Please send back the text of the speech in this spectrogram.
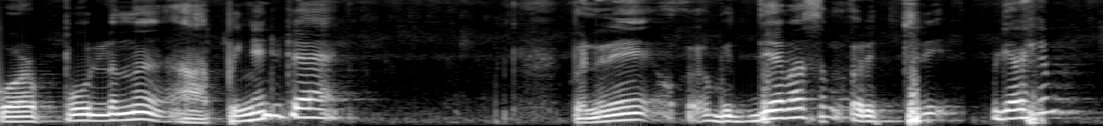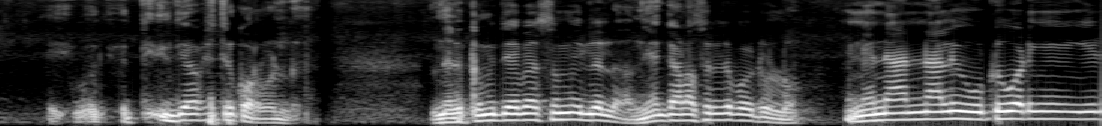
കുഴപ്പമില്ലെന്ന് ആ പിന്നെ എന്റെ പെണ്ണിന് വിദ്യാഭ്യാസം ഒരിച്ചിരി വിദ്യാഭ്യാസം വിദ്യാഭ്യാസം? ഇച്ചിരി കുറവുണ്ട്. നിനക്കും വിദ്യാഭ്യാസം ഇല്ലല്ലോ. ഞാൻ അഞ്ചാം ക്ലാസ്സിലേ പോയിട്ടുള്ളൂ. പിന്നെ ഞാൻ നാല് യൂട്യൂബ് തുടങ്ങിയെങ്കിൽ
